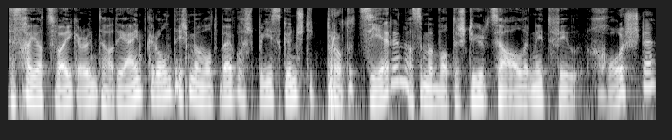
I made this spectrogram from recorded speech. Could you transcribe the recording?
Das kann ja zwei Gründe haben. Der eine Grund ist, man will möglichst preisgünstig produzieren, also man will den Steuerzahler nicht viel kosten.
